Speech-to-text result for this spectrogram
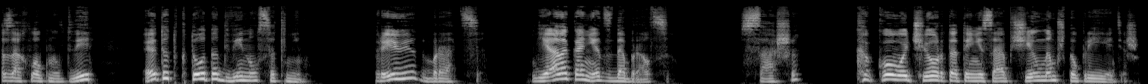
Захлопнув дверь, этот кто-то двинулся к ним. «Привет, братцы. Я, наконец, добрался». «Саша? Какого черта ты не сообщил нам, что приедешь?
